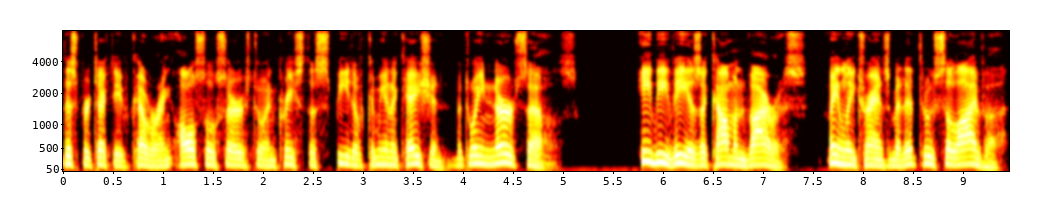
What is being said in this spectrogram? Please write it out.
This protective covering also serves to increase the speed of communication between nerve cells. EBV is a common virus, mainly transmitted through saliva,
